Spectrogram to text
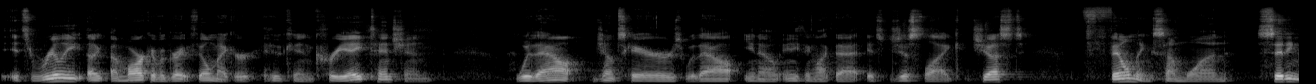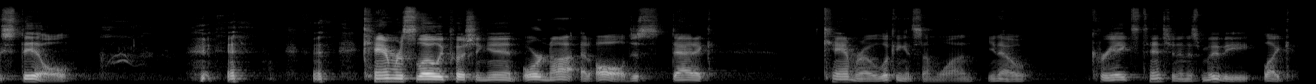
it's really a, a mark of a great filmmaker who can create tension without jump scares, without you know anything like that. It's just like just filming someone sitting still, camera slowly pushing in, or not at all, just static camera looking at someone. You know, creates tension in this movie like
